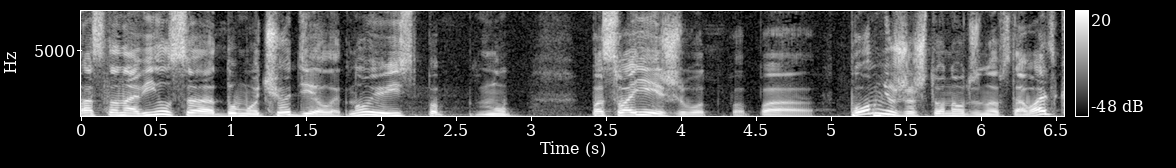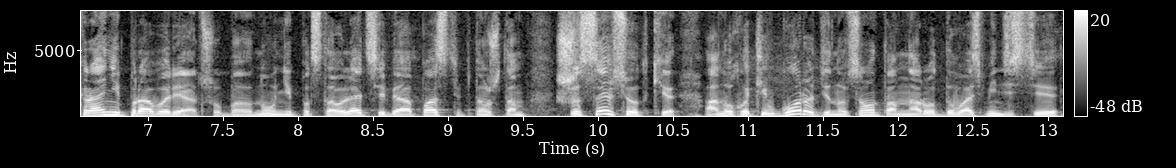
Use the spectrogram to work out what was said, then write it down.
остановился, думаю, что делать? Ну, и ну, по своей же вот по, по- помню же, что нужно вставать крайний правый ряд, чтобы ну не подставлять себя опасности, потому что там шоссе все-таки, оно хоть и в городе, но все равно там народ до 80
